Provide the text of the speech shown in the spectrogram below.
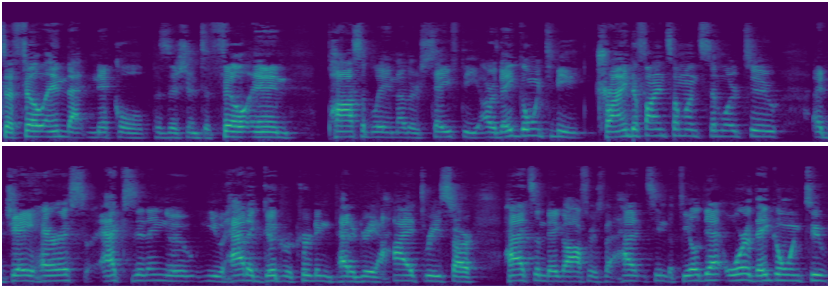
to fill in that nickel position, to fill in possibly another safety. Are they going to be trying to find someone similar to a Jay Harris exiting, who you had a good recruiting pedigree, a high three star, had some big offers, but hadn't seen the field yet? Or are they going to,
